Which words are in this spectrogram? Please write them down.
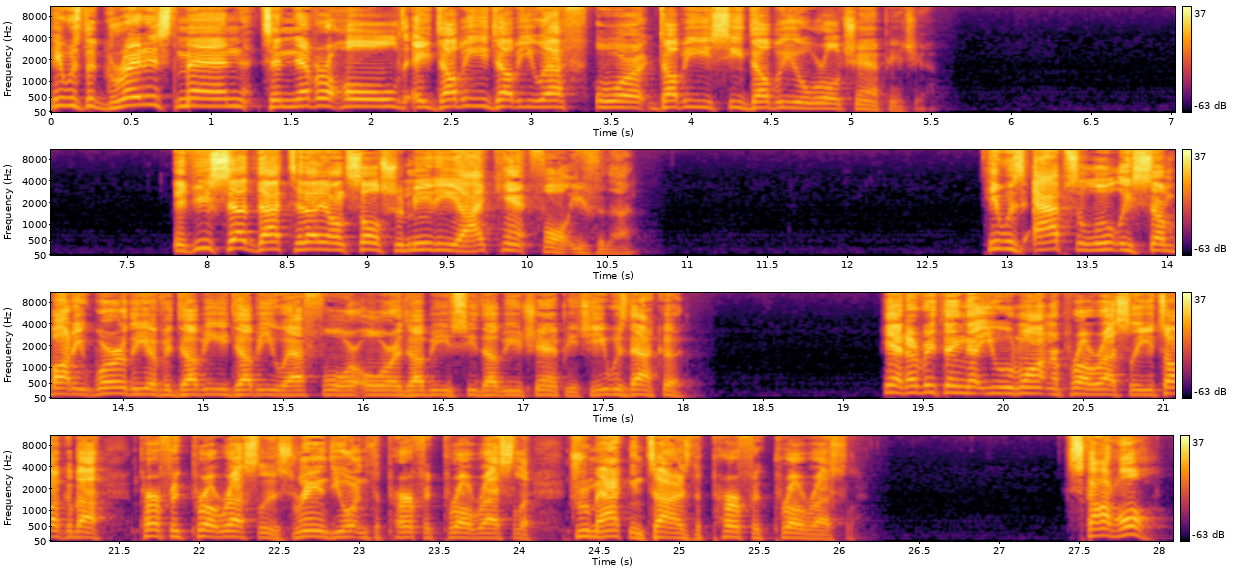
He was the greatest man to never hold a WWF or WCW World Championship. If you said that today on social media, I can't fault you for that. He was absolutely somebody worthy of a WWF or, or a WCW championship. He was that good. He had everything that you would want in a pro wrestler. You talk about perfect pro wrestlers. Randy Orton's the perfect pro wrestler. Drew McIntyre is the perfect pro wrestler. Scott Hall.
